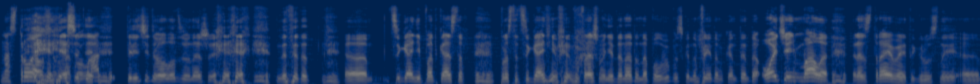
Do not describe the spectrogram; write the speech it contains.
Ну, Настроился на Я сегодня перечитывал отзывы наши на этот э, цыгане подкастов. Просто цыгане. Выпрашивание доната на пол выпуска, но при этом контента очень мало. Расстраивает и грустный э,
